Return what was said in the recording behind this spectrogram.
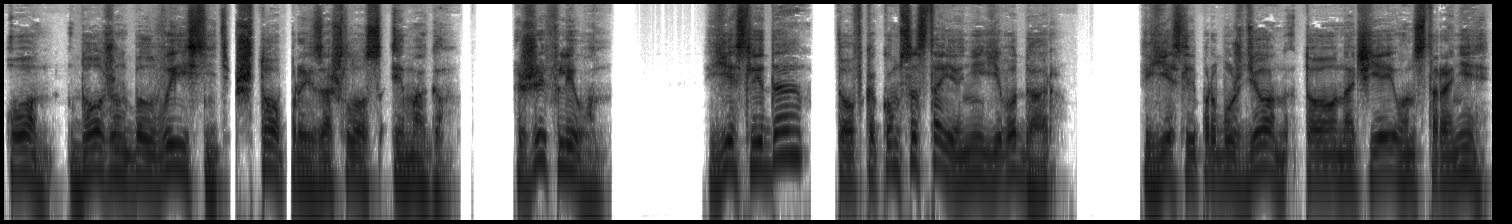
Он должен был выяснить, что произошло с Эмагом. Жив ли он? Если да, то в каком состоянии его дар? Если пробужден, то на чьей он стороне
